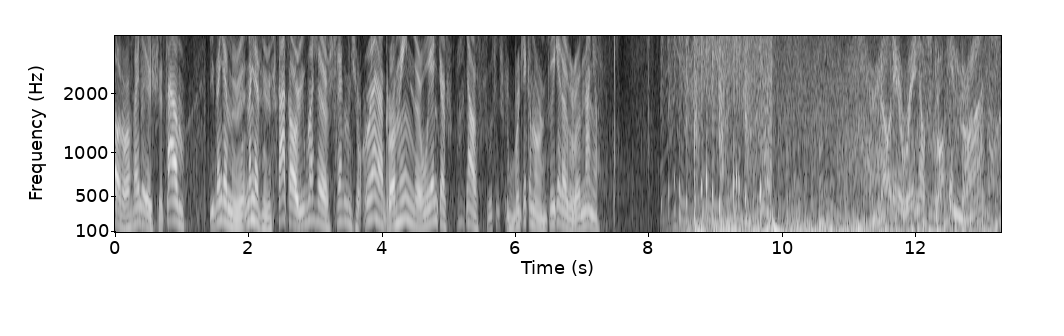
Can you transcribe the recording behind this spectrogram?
ono wejdę jeszcze tam i będziemy, będę z nim skakał i może mi się uda nagramy inne ujęcia. No, subskrybujcie, komentujcie do oglądania. Tony Ringo's fucking nuts.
